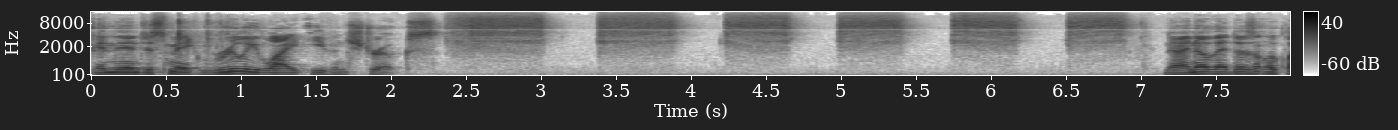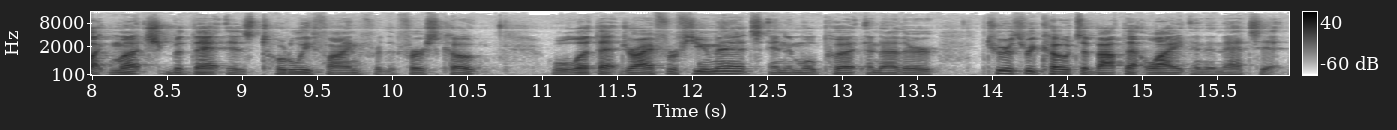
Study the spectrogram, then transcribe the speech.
and then just make really light even strokes. Now I know that doesn't look like much, but that is totally fine for the first coat. We'll let that dry for a few minutes and then we'll put another two or three coats about that light and then that's it.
